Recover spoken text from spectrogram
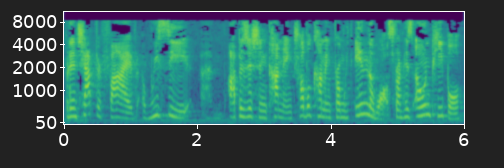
But in chapter 5, we see um, opposition coming, trouble coming from within the walls, from his own people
